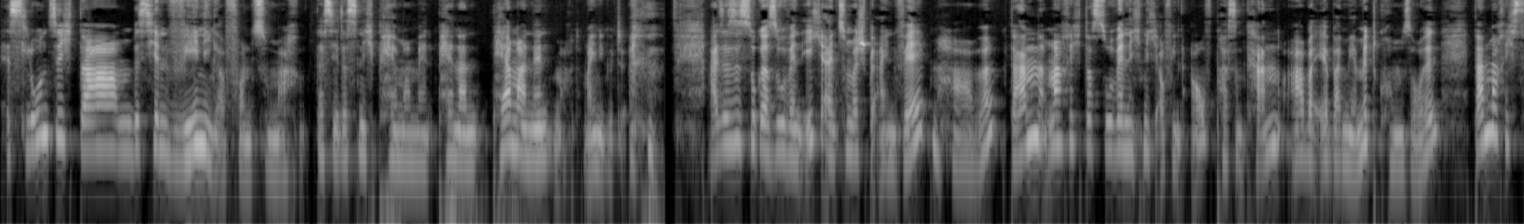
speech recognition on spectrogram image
es lohnt sich da ein bisschen weniger von zu machen, dass ihr das nicht permanent, permanent macht. Meine Güte. Güte. Also es ist sogar so, wenn ich ein, zum Beispiel einen Welpen habe, dann mache ich das so, wenn ich nicht auf ihn aufpassen kann, aber er bei mir mitkommen soll, dann mache ich es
